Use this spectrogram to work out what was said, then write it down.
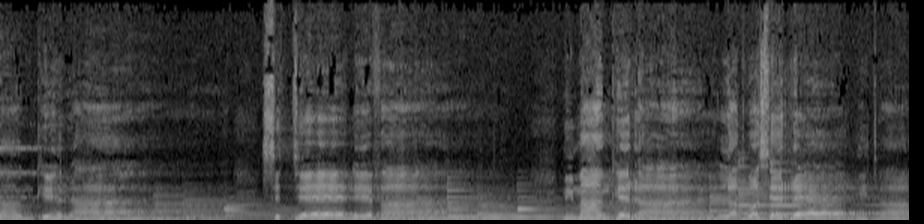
mi mancherai se te ne vai, mi mancherai la tua serenità,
